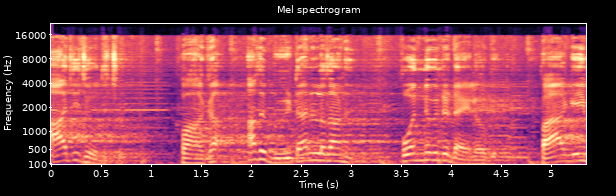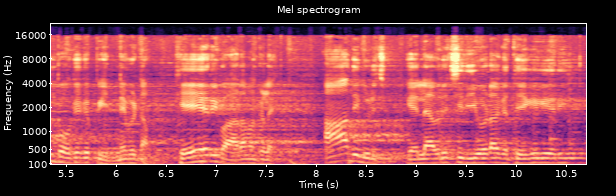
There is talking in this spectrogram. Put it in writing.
ആജി ചോദിച്ചു. പക? അത് വീട്ടാനുള്ളതാണ്. പൊന്നുവിന്റെ ഡയലോഗ് പാകയും പോകയൊക്കെ പിന്നെ വിട്ടാം കയറി വാട മക്കളെ. ആദ്യം വിളിച്ചു. എല്ലാവരും ചിരിയോടെ അകത്തേക്ക് കയറി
